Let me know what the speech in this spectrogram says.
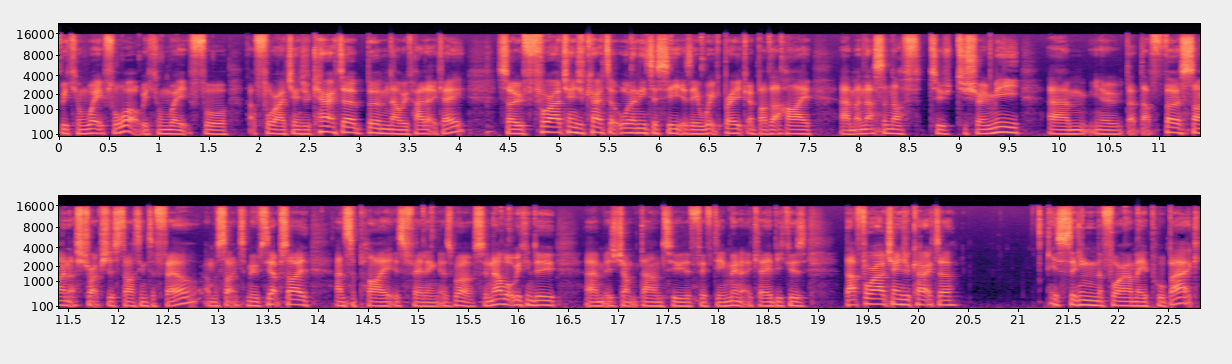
We can wait for what? We can wait for that four hour change of character. Boom, now we've had it, okay? So four hour change of character, all I need to see is a wick break above that high. Um, and that's enough to, to show me, um, you know, that that first sign that structure is starting to fail and we're starting to move to the upside and supply is failing as well. So now what we can do um, is jump down to the 15 minute, okay? Because that four hour change of character, is signaling the four hour may pull back.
